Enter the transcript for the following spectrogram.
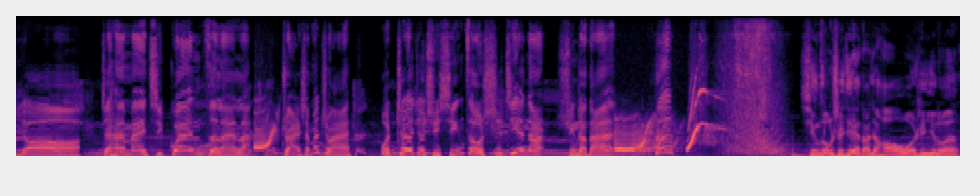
哟，这还卖起关子来了？拽什么拽？我这就去行走世界那儿寻找答案。哼！行走世界，大家好，我是一轮。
